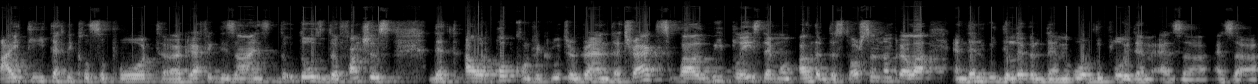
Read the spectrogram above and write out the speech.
IT, technical support, uh, graphic designs, th- those the functions that our Popcorn Recruiter brand attracts while we place them on, under the Storson umbrella and then we deliver them or deploy them as a, as a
